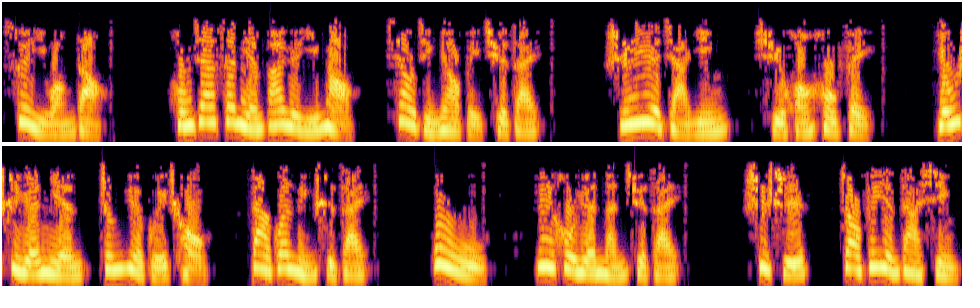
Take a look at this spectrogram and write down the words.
遂以王道。洪嘉三年八月乙卯，孝景庙北阙灾。十一月甲寅，许皇后废。永始元年正月癸丑，大官临事灾。戊午，立后元南阙灾。是时，赵飞燕大幸，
